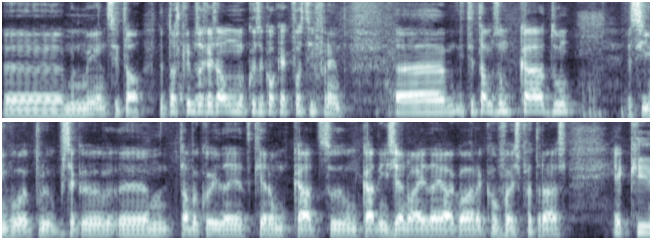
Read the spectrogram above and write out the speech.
eh, monumentos e tal. Então nós queríamos arranjar uma coisa qualquer que fosse diferente. Ah, e tentámos um bocado, assim, por, por isso é que eu estava com a ideia de que era um bocado, um bocado ingênua a ideia agora que eu vejo para trás, é que.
